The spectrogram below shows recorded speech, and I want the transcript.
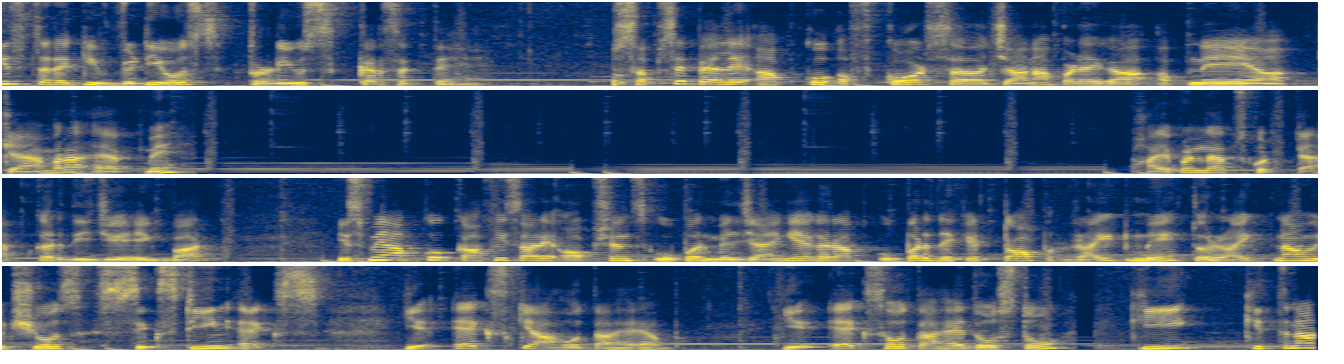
किस तरह की वीडियोस प्रोड्यूस कर सकते हैं। तो सबसे पहले आपको ऑफ़ कोर्स जाना पड़ेगा अपने कैमरा ऐप में। हाइपर लैप्स को टैप कर दीजिए एक बार। इसमें आपको काफ़ी सारे ऑप्शंस ऊपर मिल जाएँगे। अगर आप ऊपर देखें टॉप राइट में तो राइट नाउ इट शोज़ 16x ये x क्या होता है अब? ये x होता है दोस्तों, कि कितना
